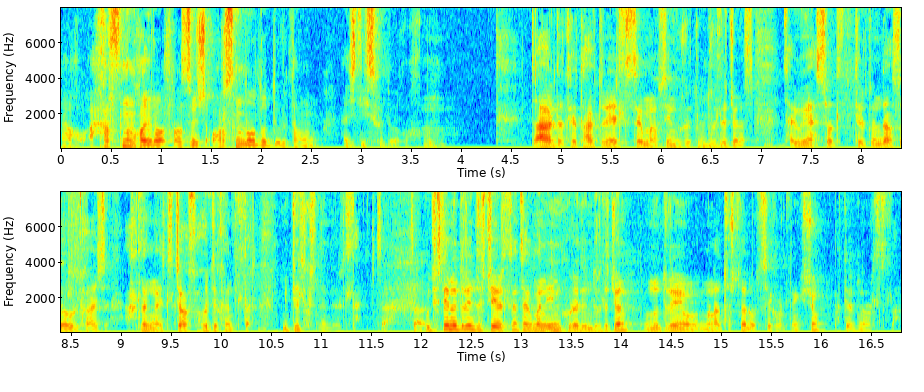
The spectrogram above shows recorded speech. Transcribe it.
Ахалсан нь 2 болохоос биш Орос нь бол 4 5 ажлын хэсгүүд байгаа байхгүй. За тэгэхээр та бүхэн ярилцлага маань бас энэ хүрээд өндөрлөж байна бас цагийн асуудал тэр дундаа бас өөрийнхөө ахлан ажиллаж байгаа бас хуулийнхын талаар мэдээлэл өгснээр баярлалаа. За. За. Үзэгчдийн өнөөдрийн зочин ярилцлагын цаг маань энэ хүрээд өндөрлөж байна. Өнөөдрийн манай зочноор улсын хурлын гишүүн Батэрдэн оролцлоо.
